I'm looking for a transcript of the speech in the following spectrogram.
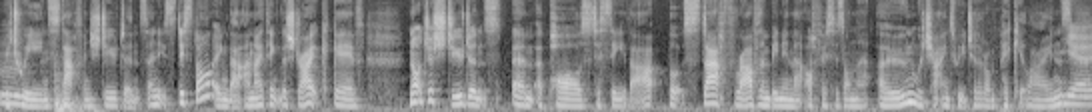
mm. between staff and students. And it's distorting that. And I think the strike gave not just students um, a pause to see that, but staff, rather than being in their offices on their own, were chatting to each other on picket lines yeah,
